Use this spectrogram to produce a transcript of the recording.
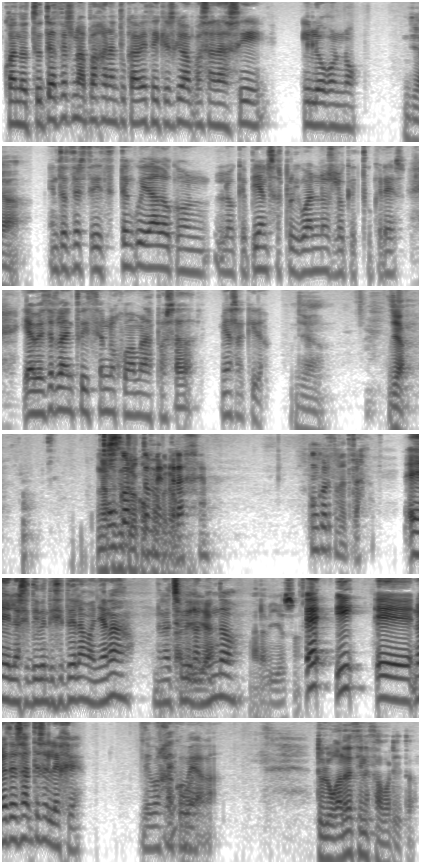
cuando tú te haces una pájara en tu cabeza y crees que va a pasar así y luego no. Ya. Entonces te dice, ten cuidado con lo que piensas porque igual no es lo que tú crees. Y a veces la intuición nos juega malas pasadas. Mira Shakira. Ya. Ya. No sé un si te lo compro, pero... cortometraje. Un cortometraje. Eh, las 7 y 27 de la mañana, de Nacho Vigalondo. Maravilloso. Eh, y eh, No te saltes el eje, de Borja Coveaga. ¿Tu lugar de cine favorito?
